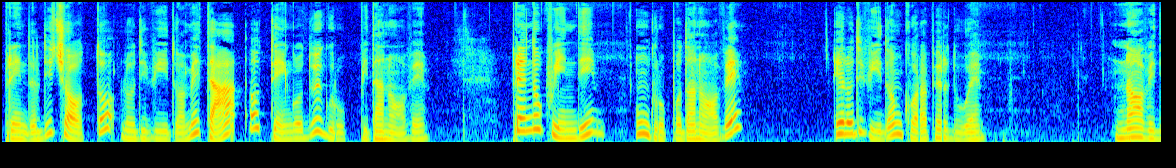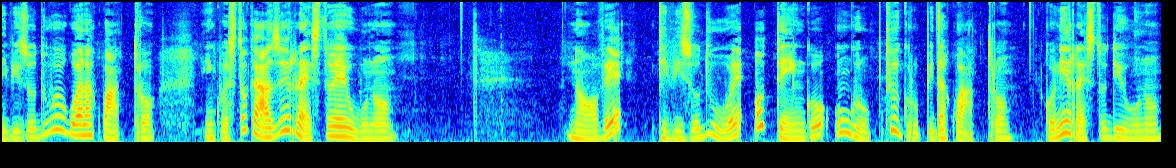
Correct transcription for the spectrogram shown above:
Prendo il 18, lo divido a metà e ottengo due gruppi da 9. Prendo quindi un gruppo da 9 e lo divido ancora per 2. 9 diviso 2 uguale a 4, in questo caso il resto è 1. 9 diviso 2 ottengo gruppo, due gruppi da 4 con il resto di 1.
